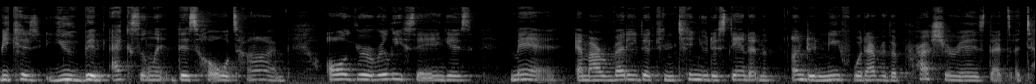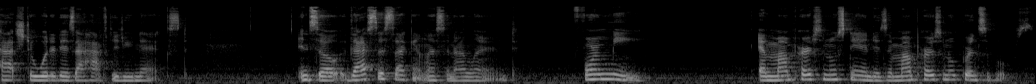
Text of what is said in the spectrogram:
Because you've been excellent this whole time. All you're really saying is, man, am I ready to continue to stand underneath whatever the pressure is that's attached to what it is I have to do next? And so that's the second lesson I learned for me and my personal standards and my personal principles,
